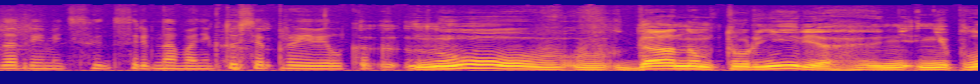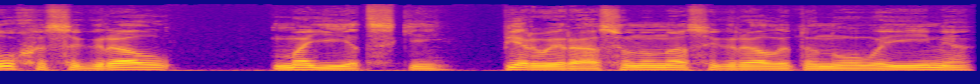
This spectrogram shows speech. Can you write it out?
за время этих соревнований? Кто себя проявил как? Ну, в данном турнире неплохо сыграл Маецкий. Первый раз он у нас играл, это новое имя.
